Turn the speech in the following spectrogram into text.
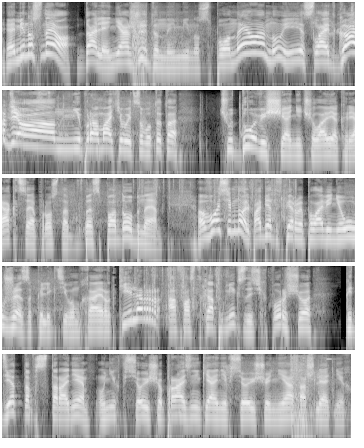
Э, минус Нео. Далее неожиданный минус по Нео. Ну и слайд Гардиан не промахивается. Вот это чудовище, а не человек. Реакция просто бесподобная. 8-0. Победа в первой половине уже за коллективом Hired Killer. А Fastcup Mix до сих пор еще где-то в стороне. У них все еще праздники, они все еще не отошли от них.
